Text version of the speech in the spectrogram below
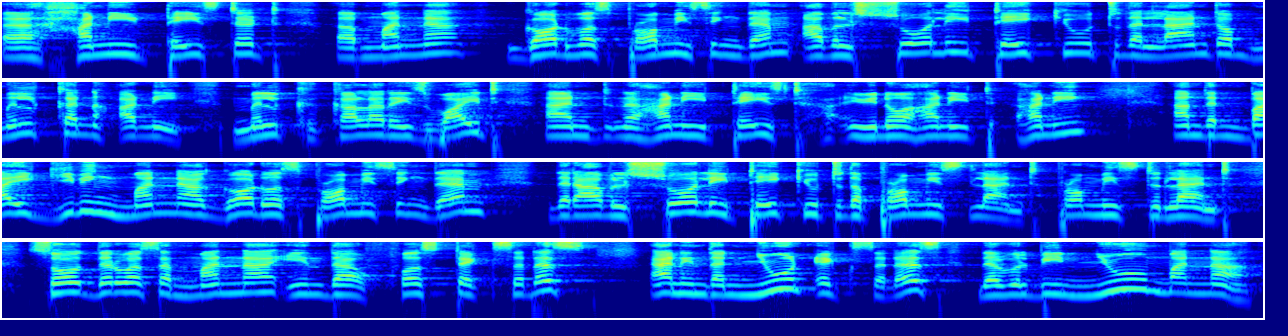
uh, honey tasted uh, manna, God was promising them, I will surely take you to the land of milk and honey. Milk color is white and honey taste, you know, honey, honey. And then by giving manna, God was promising them that I will surely take you to the promised land, promised land. So there was a manna in the first Exodus and in the new Exodus, there will be new manna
